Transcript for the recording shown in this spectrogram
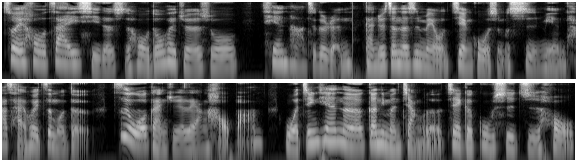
最后在一起的时候，我都会觉得说，天哪，这个人感觉真的是没有见过什么世面，他才会这么的自我感觉良好吧？我今天呢跟你们讲了这个故事之后。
